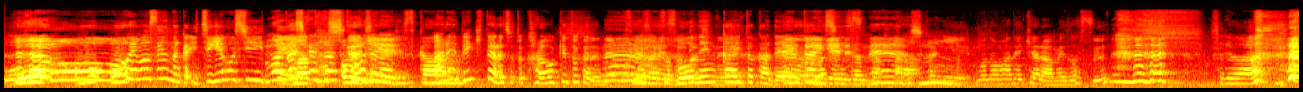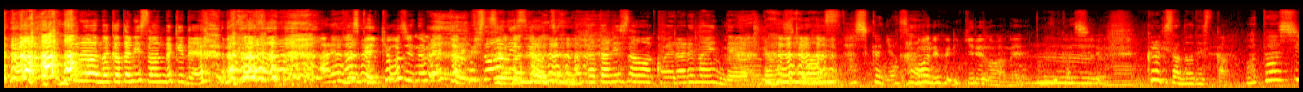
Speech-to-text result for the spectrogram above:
お思思いません？なんか一芸欲しいって、まあ思うじゃないですか。あれできたらちょっとカラオケとかでね忘年会とかで宴会芸ですね。確かに。モノマネキャラ目指す それは。それは中谷さんだけで。あれ確かに強靭なメンタルが必そうですよ中谷さんは超えられないんで確かにあそこまで振り切るのはね、難しいよね。黒木さんどうですか？私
